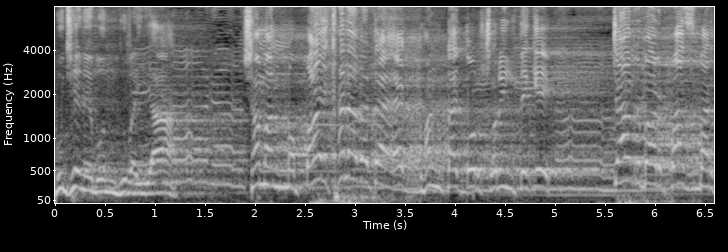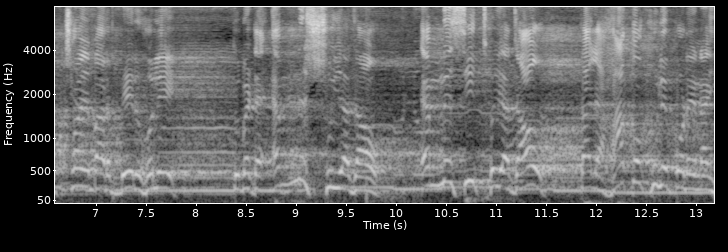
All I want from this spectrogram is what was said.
বুঝে নে বন্ধু ভাইয়া। সামান্য পায়খানা বেটা এক ঘন্টায় তোর শরীর থেকে চারবার, পাঁচবার, ছয়বার বের হলে তো বেটা এমনি শুইয়া যাও, এমনি শীত হইয়া যাও, তাহলে হাতও খুলে পড়ে নাই।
